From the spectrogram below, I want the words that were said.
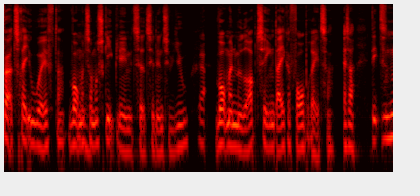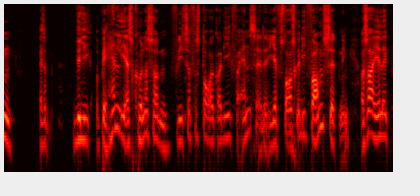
før tre uger efter, hvor man Mm. så måske bliver inviteret til et interview, Ja. hvor man møder op til en, der ikke har forberedt sig. Altså, det er sådan, altså, vil I behandle jeres kunder sådan? Fordi så forstår jeg godt, at I ikke får ansatte. Jeg forstår også godt, at I ikke får omsætning. Og så har jeg ikke,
